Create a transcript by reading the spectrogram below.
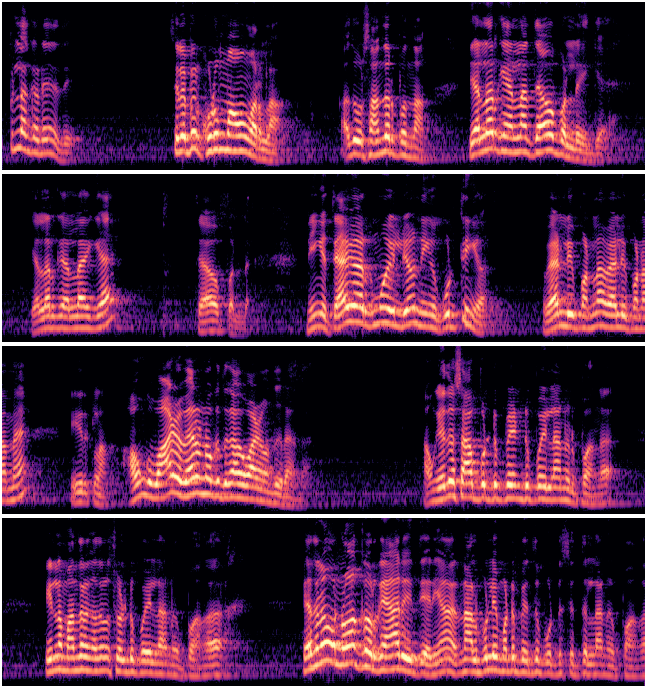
இப்படிலாம் கிடையாது. சில பேர் குடும்பமாகவும் வரலாம். அது ஒரு சந்தர்ப்பம் தான் எல்லாருக்கும் எல்லாம் தேவைப்படல இங்கே. எல்லாருக்கும் எல்லாம் இங்கே தேவைப்படல. நீங்கள் தேவையாக இருக்குமோ இல்லையோ நீங்கள் கொடுத்தீங்க. வேல்யூ பண்ணலாம் வேல்யூ பண்ணாமல் இருக்கலாம். அவங்க வாழ வேறு நோக்கத்துக்காக வாழ வந்துக்கிறாங்க. அவங்க ஏதோ சாப்பிட்டு பேண்ட்டு போயிடலான்னு இருப்பாங்க. இல்லை மந்திரம் கந்திரம் சொல்லிட்டு போயிடலான்னு இருப்பாங்க. எதனா ஒரு நோக்கம் இருக்கும். யாருக்கு தெரியும் நாலு பிள்ளைய மட்டும் பெற்று போட்டு செத்துடலான்னு இருப்பாங்க.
